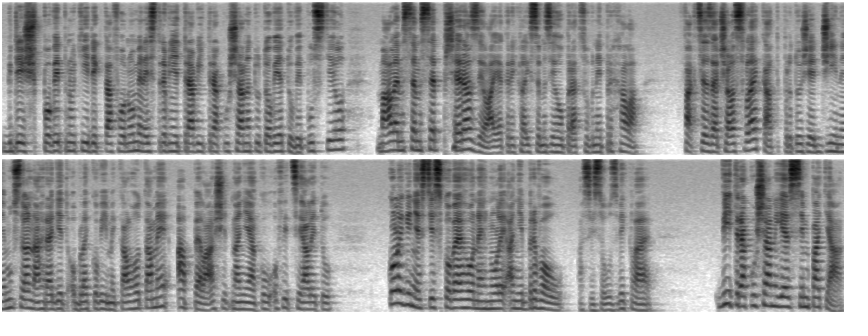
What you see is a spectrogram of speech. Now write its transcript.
Když po vypnutí diktafonu ministr vnitra Vít Rakušan tuto větu vypustil, málem jsem se přerazila, jak rychle jsem z jeho pracovny prchala. Fakt se začal svlékat, protože džíny musel nahradit oblekovými kalhotami a pelášit na nějakou oficialitu. Kolegyně z tiskového nehnuli ani brvou, asi jsou zvyklé. Vít Rakušan je sympatiák.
